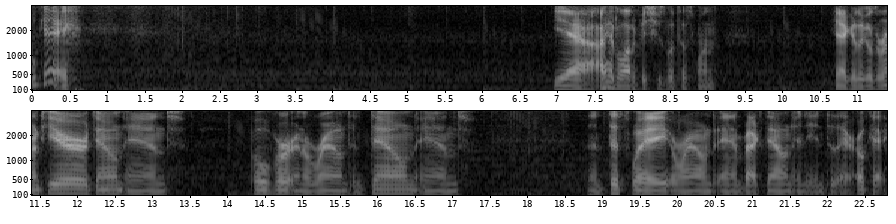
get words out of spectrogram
Okay. Yeah, I had a lot of issues with this one. Yeah, because it goes around here, down, and over and around and down, and then this way, around, and back down and into there. Okay.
